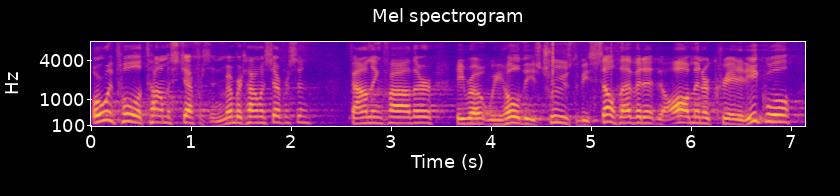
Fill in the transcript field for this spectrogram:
Or we pull a Thomas Jefferson. Remember Thomas Jefferson? Founding father. He wrote, We hold these truths to be self evident that all men are created equal.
